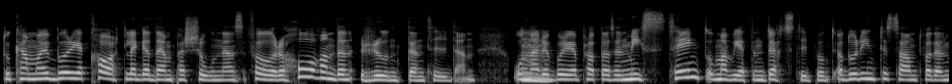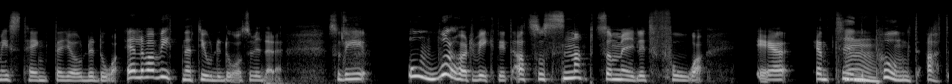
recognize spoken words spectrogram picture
då kan man ju börja kartlägga den personens förehavanden runt den tiden. Och mm. när det börjar pratas en misstänkt och man vet en dödstidpunkt, ja då är det intressant vad den misstänkte gjorde då, eller vad vittnet gjorde då och så vidare. Så det är oerhört viktigt att så snabbt som möjligt få eh, en tidpunkt mm. att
